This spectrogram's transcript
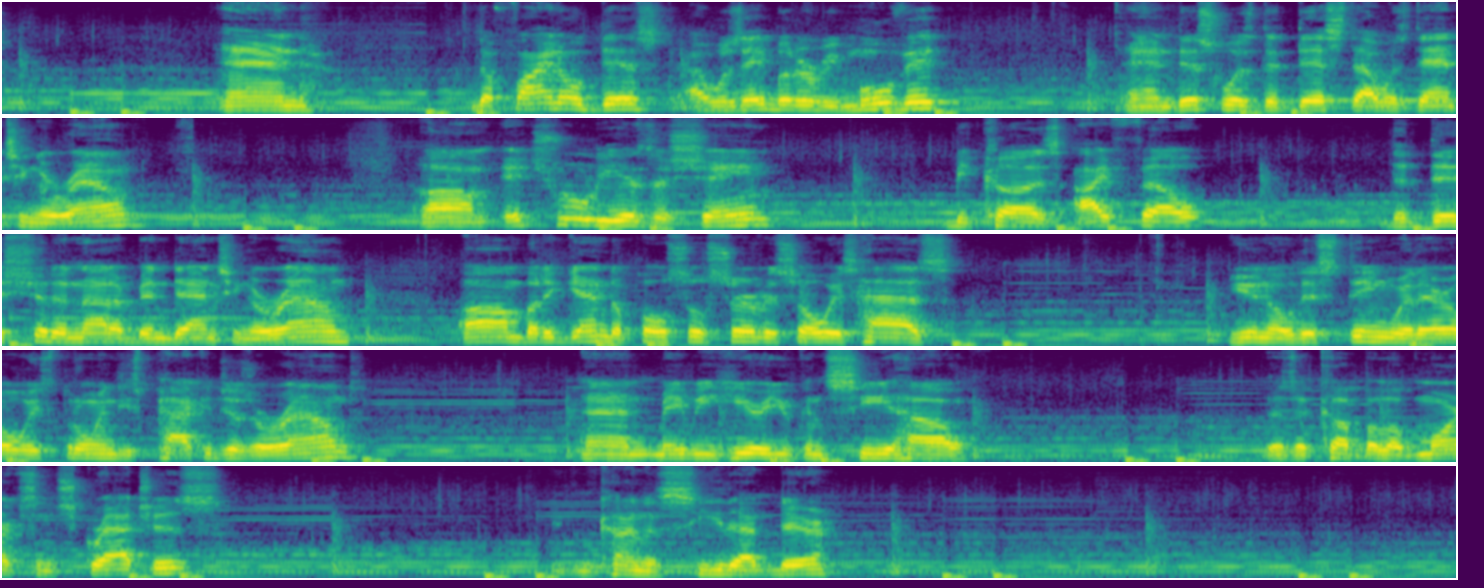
And the final disc I was able to remove it and this was the disc that was dancing around um, it truly is a shame because I felt that this should have not have been dancing around. Um, but again, the Postal Service always has, you know, this thing where they're always throwing these packages around. And maybe here you can see how there's a couple of marks and scratches. You can kind of see that there.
